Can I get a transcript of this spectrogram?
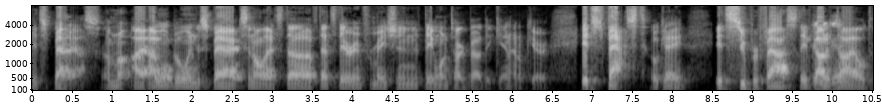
it's badass. I'm not. I, I won't go into specs and all that stuff. That's their information. If they want to talk about it, they can. I don't care. It's fast. Okay. It's super fast. They've got it dialed.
